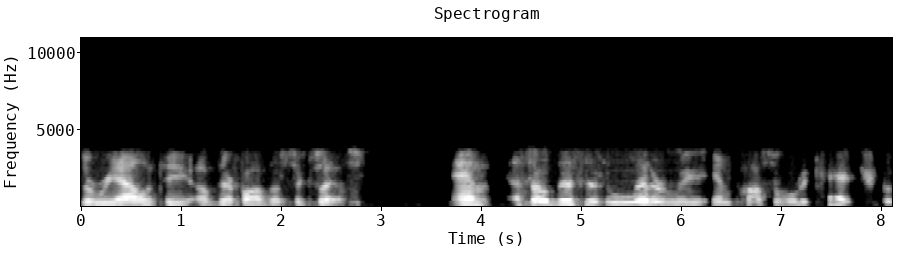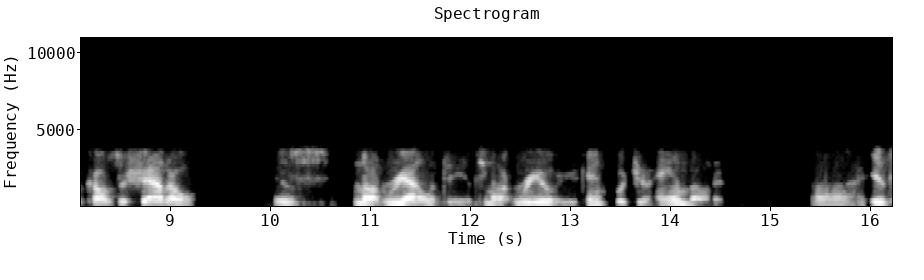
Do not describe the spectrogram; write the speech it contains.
the reality of their father's success. And so this is literally impossible to catch because the shadow is not reality. It's not real. You can't put your hand on it. Uh, it's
